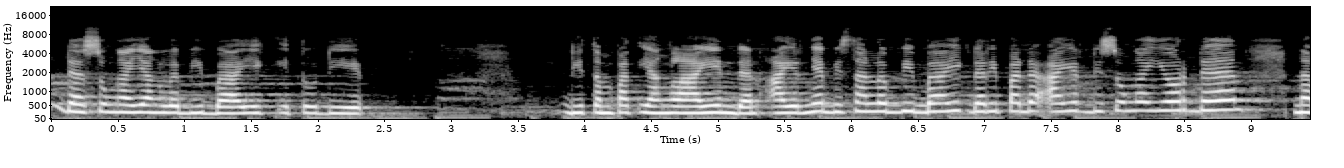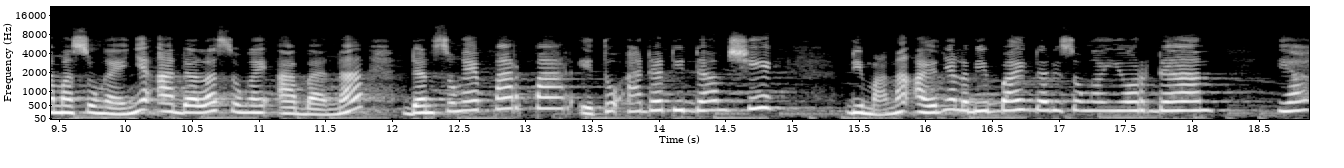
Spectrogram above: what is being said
ada sungai yang lebih baik itu di di tempat yang lain dan airnya bisa lebih baik daripada air di sungai Yordan. Nama sungainya adalah Sungai Abana dan Sungai Parpar. Itu ada di Damsyik di mana airnya lebih baik dari sungai Yordan. Ya,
